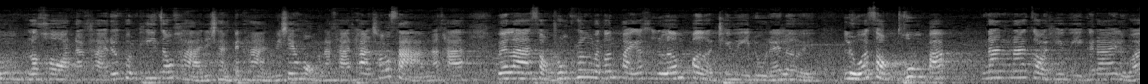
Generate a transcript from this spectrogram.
มละครนะคะ ด้วยคุณพี่เจ้าขาดิฉันเป็นหานไม่ใช่หงส์นะคะ ทางช่อง 3 นะคะ เวลา2องทุ่มครึ่งเป็นต้นไปก็คือเริ่มเปิดทีวีดูได้เลย หรือว่า2องทุ่มปั๊บนั่งหน้าจอทีวีก็ได้หรือว่า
